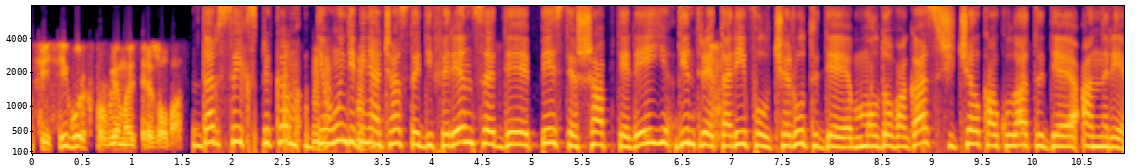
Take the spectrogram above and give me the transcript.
fi siguri că problema este rezolvată. Dar să explicăm de unde vine această diferență de peste 7 lei dintre tariful cerut de Moldova Gaz și cel calculat de ANRE.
